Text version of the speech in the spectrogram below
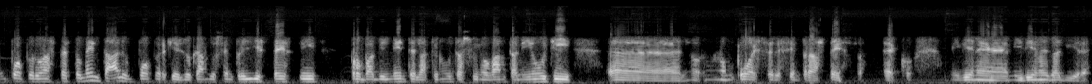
un po' per un aspetto mentale, un po' perché giocando sempre gli stessi probabilmente la tenuta sui 90 minuti eh, no, non può essere sempre la stessa, ecco, mi viene, mi viene da dire.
